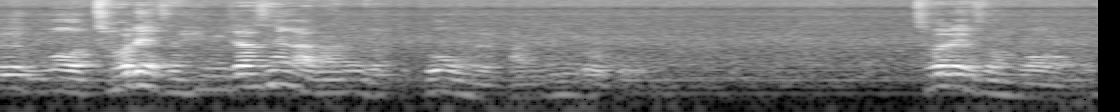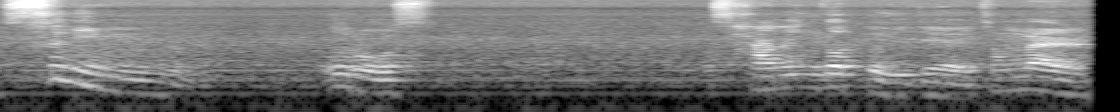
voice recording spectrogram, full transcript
그 뭐 절에서 행자 생활하는 것도 도움을 받는 거고 절에서 뭐 스님으로 스- 사는 것도 이제 정말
